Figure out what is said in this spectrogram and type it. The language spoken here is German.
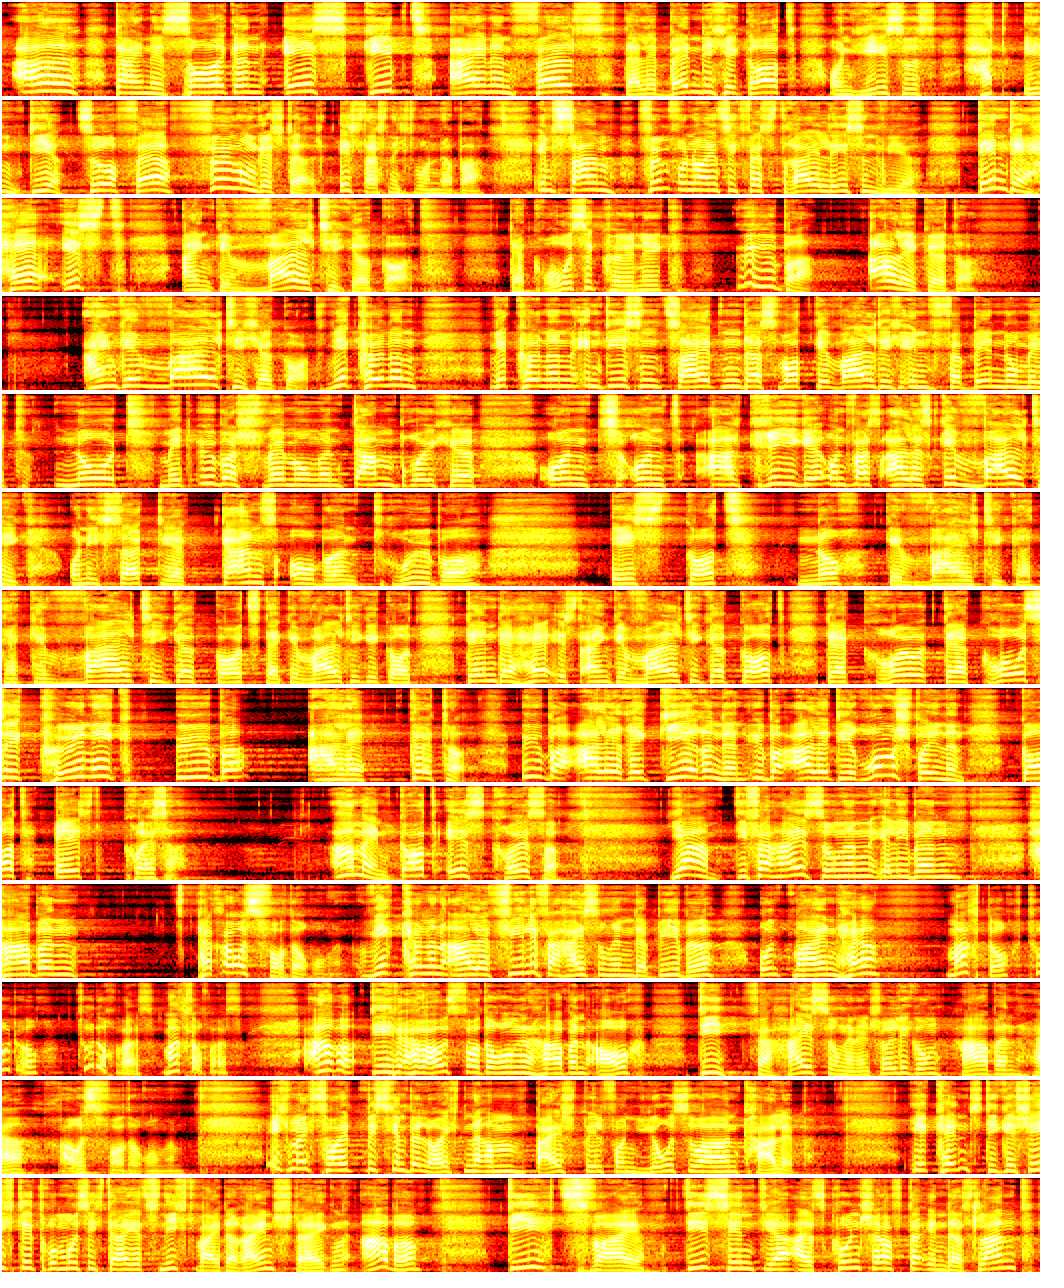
all deine Sorgen. Es gibt einen Fels, der lebendige Gott und Jesus hat ihn dir zur Verfügung gestellt. Ist das nicht wunderbar? Im Psalm 95, Vers 3 lesen wir, denn der Herr ist ein gewaltiger Gott, der große König über alle Götter. Ein gewaltiger Gott. Wir können, wir können in diesen Zeiten das Wort gewaltig in Verbindung mit Not, mit Überschwemmungen, Dammbrüche und, und Kriege und was alles gewaltig. Und ich sage dir, ganz oben drüber ist Gott noch gewaltiger, der gewaltige Gott, der gewaltige Gott. Denn der Herr ist ein gewaltiger Gott, der, der große König über alle Götter, über alle Regierenden, über alle, die rumspringen. Gott ist größer. Amen. Gott ist größer. Ja, die Verheißungen, ihr Lieben, haben Herausforderungen. Wir können alle viele Verheißungen in der Bibel und meinen, Herr, mach doch, tu doch, tu doch was, mach doch was. Aber die Herausforderungen haben auch, die Verheißungen, Entschuldigung, haben Herausforderungen. Ich möchte es heute ein bisschen beleuchten am Beispiel von Josua und Kaleb. Ihr kennt die Geschichte, darum muss ich da jetzt nicht weiter reinsteigen, aber die zwei, die sind ja als Kundschafter in das Land,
